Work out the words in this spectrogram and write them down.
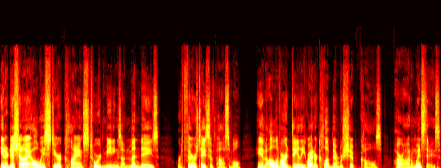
In addition, I always steer clients toward meetings on Mondays or Thursdays if possible, and all of our Daily Writer Club membership calls are on Wednesdays.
